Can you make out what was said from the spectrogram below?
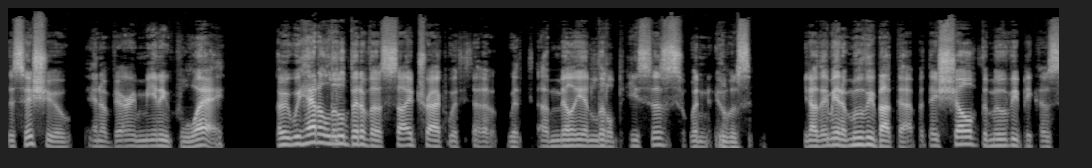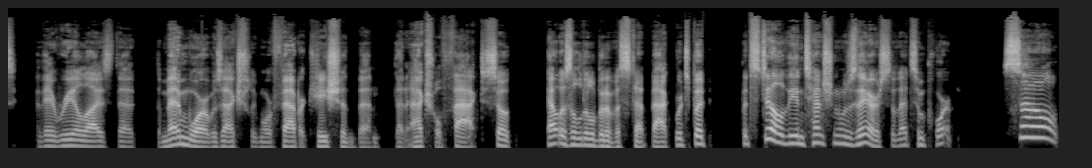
this issue in a very meaningful way. I mean, we had a little bit of a sidetrack with uh, with a million little pieces when it was you know, they made a movie about that, but they shelved the movie because they realized that the memoir was actually more fabrication than than actual fact. So that was a little bit of a step backwards, but but still the intention was there, so that's important. So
